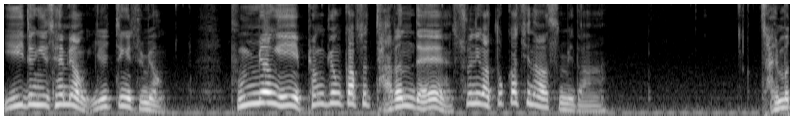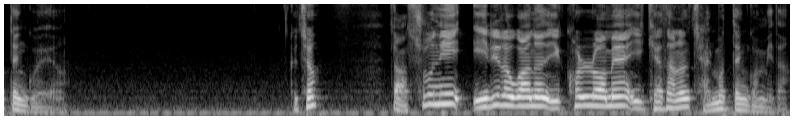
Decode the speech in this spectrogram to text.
2등이 3명 1등이 2명 분명히 평균값은 다른데 순위가 똑같이 나왔습니다. 잘못된 거예요. 그쵸? 자 순위 1이라고 하는 이 column의 이 계산은 잘못된 겁니다.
